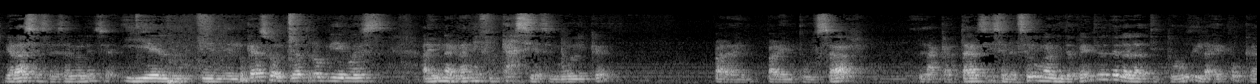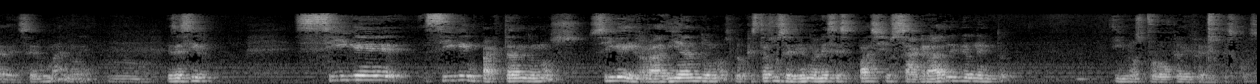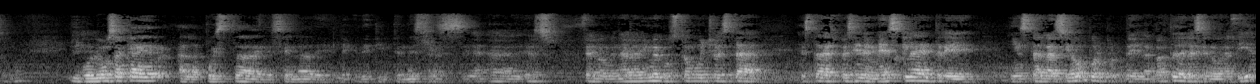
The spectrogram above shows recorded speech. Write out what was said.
gracias a esa violencia. Y el, en el caso del teatro griego es, hay una gran eficacia simbólica para, para impulsar la catarsis en el ser humano, independientemente de la latitud y la época del ser humano. ¿eh? Mm. Es decir, sigue, sigue impactándonos, sigue irradiándonos lo que está sucediendo en ese espacio sagrado y violento y nos provoca diferentes cosas. Y volvemos a caer a la puesta en escena de, de Es, eh, es, fenomenal, a mí me gustó mucho esta, esta especie de mezcla entre instalación por, de la parte de la escenografía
